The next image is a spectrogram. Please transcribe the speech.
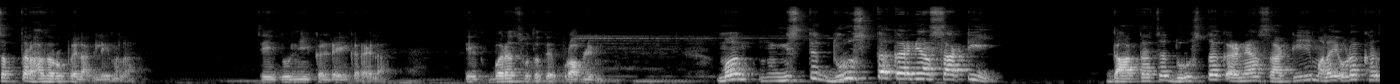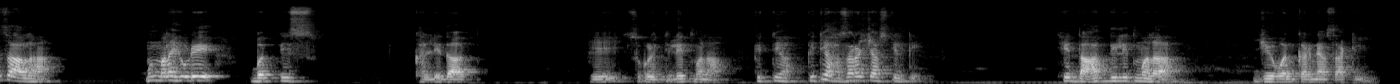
सत्तर हजार रुपये लागले मला. ते दोन्ही इकडले हे करायला. ते बरंच होतं ते प्रॉब्लेम मग नुसते दुरुस्त करण्यासाठी दाताचं दुरुस्त करण्यासाठी मला एवढा खर्च आला. मग मला एवढे बत्तीस खाल्ले दात हे सगळे दिलेत मला. किती किती हजाराचे असतील ते? हे दात दिलेत मला जेवण करण्यासाठी.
